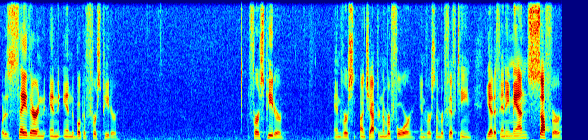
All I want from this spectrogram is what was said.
What does it say there in, in, in the book of 1 Peter? 1 Peter in verse, on chapter number 4 in verse number 15. Yet if any man suffer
